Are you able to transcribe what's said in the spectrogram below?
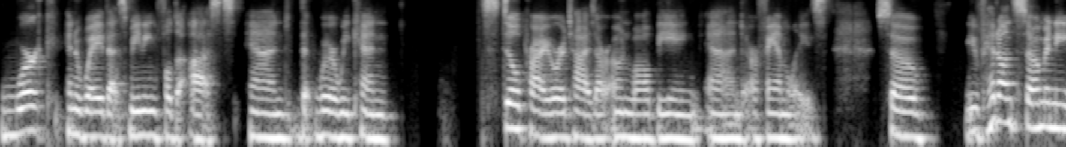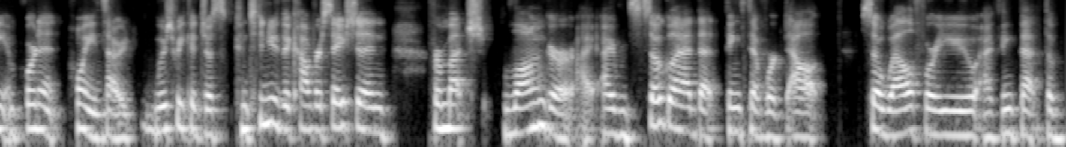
work in a way that's meaningful to us and that where we can still prioritize our own well-being and our families. So you've hit on so many important points. I wish we could just continue the conversation for much longer. I, i'm so glad that things have worked out so well for you. I think that the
